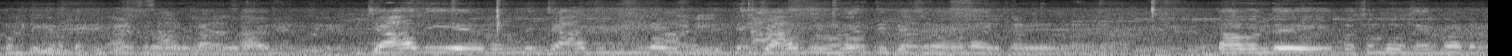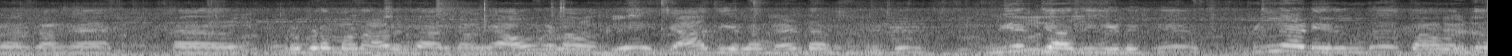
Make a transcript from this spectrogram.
பொலிட்டிக்கலை பற்றி பேசுகிறவங்கலாம் கூட. ஜாதியை வந்து ஜாதி இல்லைன்னு சொல்லிட்டு ஜாதி உயர்த்தி பேசுகிறவங்களாம் இருக்காங்க. தான் வந்து இப்போ சமூக செயற்பாடுறாக இருக்காங்க பிரபலமான ஆளுகளாக இருக்காங்க. அவங்கெல்லாம் வந்து ஜாதியெல்லாம் வேண்டாம்னு சொல்லிட்டு உயர் ஜாதிகளுக்கு பின்னாடி இருந்து தான் வந்து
